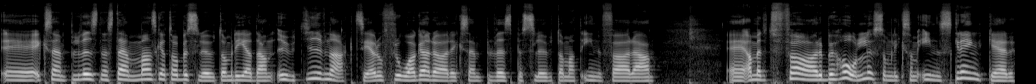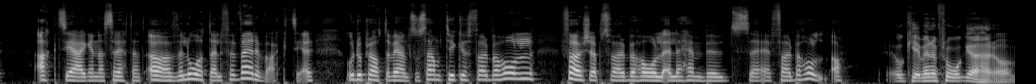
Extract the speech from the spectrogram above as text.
eh, exempelvis när stämman ska ta beslut om redan utgivna aktier och frågan rör exempelvis beslut om att införa eh, ja, men ett förbehåll som liksom inskränker aktieägarnas rätt att överlåta eller förvärva aktier. Och då pratar vi alltså samtyckesförbehåll, förköpsförbehåll eller hembudsförbehåll då. Okej, men en fråga här då.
